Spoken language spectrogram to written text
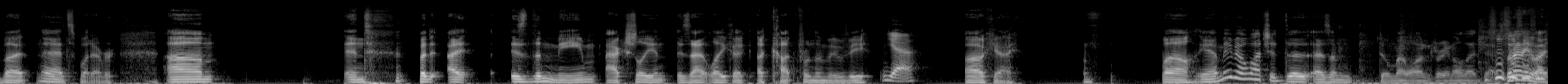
but eh, it's whatever. Um, and but I is the meme actually is that like a, a cut from the movie? yeah. Okay. Well, yeah, maybe I'll watch it as I'm doing my laundry and all that jazz. But anyway,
